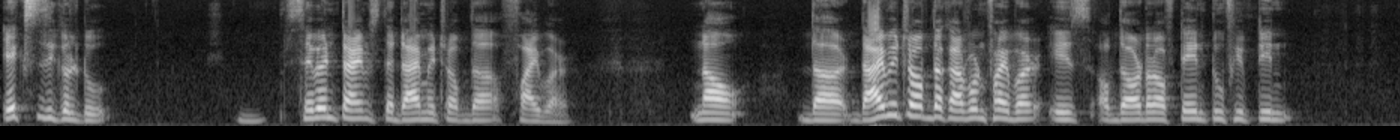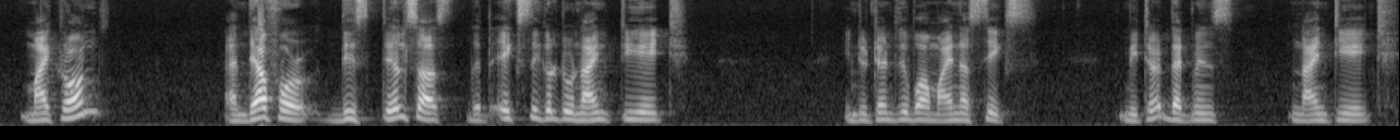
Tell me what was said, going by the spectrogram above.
x is equal to 7 times the diameter of the fiber. Now, the diameter of the carbon fiber is of the order of 10 to 15 microns and therefore, this tells us that x equal to 98 into 10 to the power minus 6 meter that means 98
